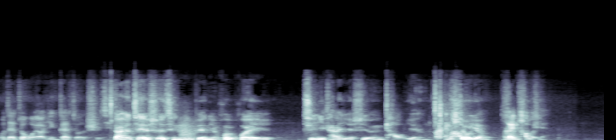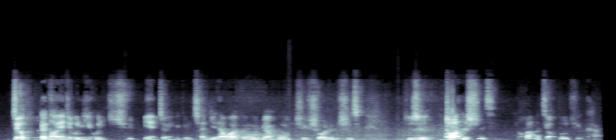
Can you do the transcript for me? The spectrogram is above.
我在做我要应该做的事情，但是这些事情里边，你会不会其实一开始也是有人讨厌，很讨厌，很讨厌。就很讨厌，结果你会去辩证一个，就是前几天我还跟我员工去说这个事情，就是同样的事情，换个角度去看。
